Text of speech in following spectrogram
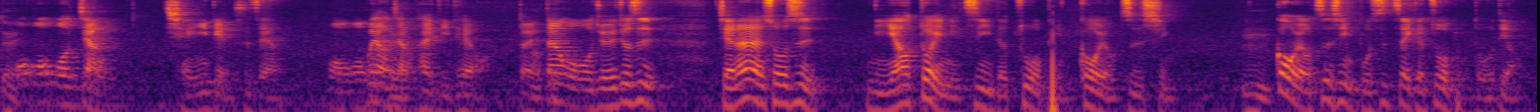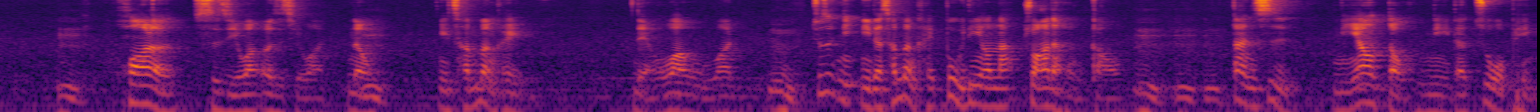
对。我我我讲浅一点是这样，我我不想讲太 detail，对但我我觉得就是简单来说是你要对你自己的作品够有自信，嗯。够有自信不是这个作品多屌，嗯花了十几万二十几万，no，、嗯。你成本可以两万五万，嗯。就是你你的成本可以不一定要拉抓的很高，嗯嗯嗯。但是你要懂你的作品，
